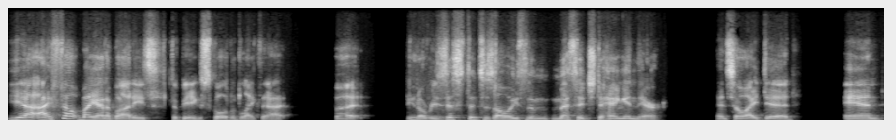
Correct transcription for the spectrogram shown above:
Yeah, I felt my antibodies to being scolded like that. But, you know, resistance is always the message to hang in there. And so I did. And,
